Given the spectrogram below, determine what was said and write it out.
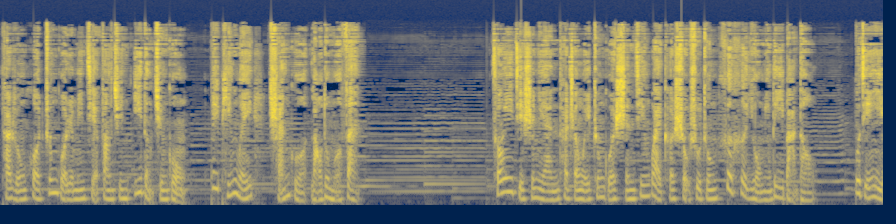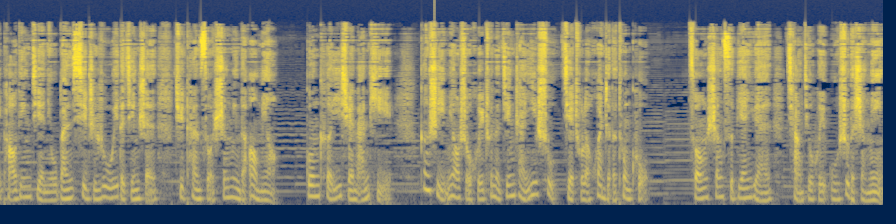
他荣获中国人民解放军一等军功，被评为全国劳动模范。从医几十年，他成为中国神经外科手术中赫赫有名的一把刀。不仅以庖丁解牛般细致入微的精神去探索生命的奥妙，攻克医学难题，更是以妙手回春的精湛医术解除了患者的痛苦，从生死边缘抢救回无数的生命。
